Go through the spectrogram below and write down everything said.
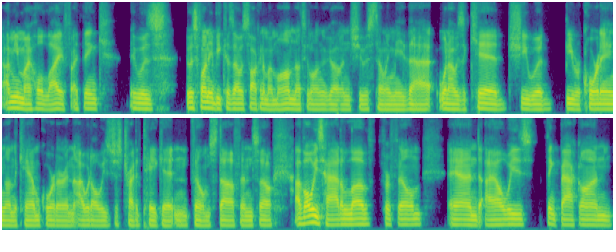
I mean, my whole life. I think it was it was funny because I was talking to my mom not too long ago, and she was telling me that when I was a kid, she would be recording on the camcorder, and I would always just try to take it and film stuff. And so I've always had a love for film, and I always think back on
